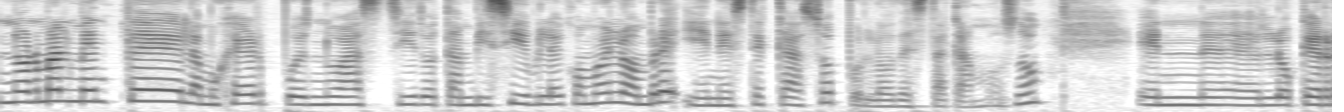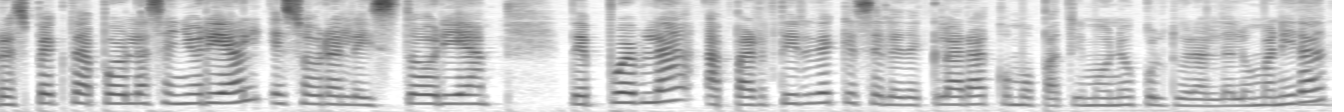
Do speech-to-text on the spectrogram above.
normalmente la mujer pues no ha sido tan visible como el hombre y en este caso pues lo destacamos, ¿no? En eh, lo que respecta a Puebla señorial es sobre la historia de Puebla a partir de que se le declara como patrimonio cultural de la humanidad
